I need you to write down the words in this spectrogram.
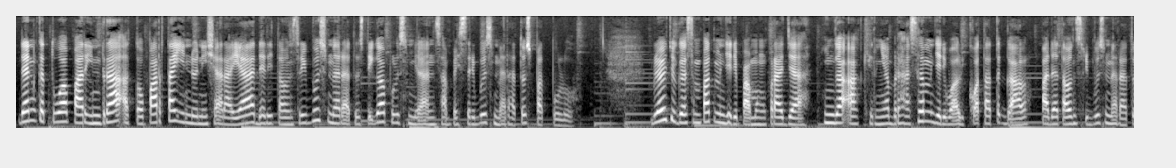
dan Ketua Parindra atau Partai Indonesia Raya dari tahun 1939 sampai 1940. Beliau juga sempat menjadi pamung praja hingga akhirnya berhasil menjadi wali kota Tegal pada tahun 1942.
